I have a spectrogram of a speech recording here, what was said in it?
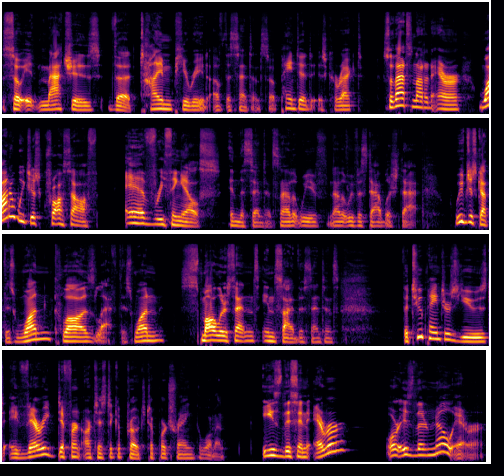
so it matches the time period of the sentence. So painted is correct. So that's not an error. Why don't we just cross off everything else in the sentence now that we've now that we've established that? We've just got this one clause left, this one smaller sentence inside the sentence. The two painters used a very different artistic approach to portraying the woman. Is this an error or is there no error?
